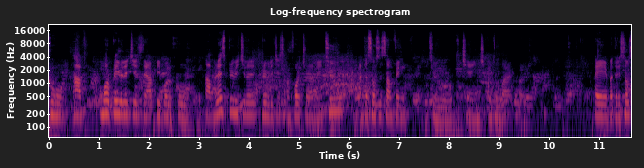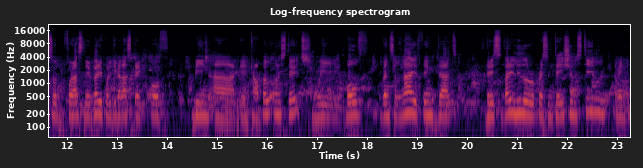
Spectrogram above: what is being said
who have more privileges, there are people who have less privilege- privileges, unfortunately, too, and that's also something to change and to work on. Uh, but there is also for us the very political aspect of being a gay couple on stage. We both, Wenzel and I, think that there is very little representation still. I mean,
